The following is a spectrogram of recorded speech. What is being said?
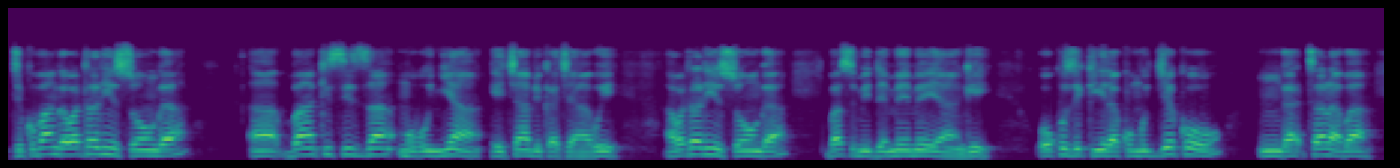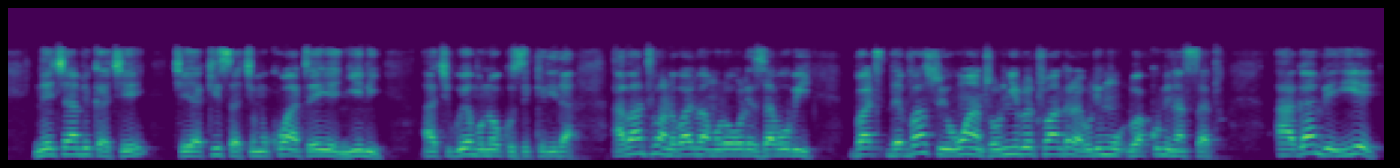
Nti kubanga watali nsonga uh, bankisiza mu bunya ekyambika kyabwe. Awatali nsonga basumidde emmeeme yange okuzikirira kumugjeko nga talaba. N'ekyambika kye kyeyakisa kimukwate yennyini akigwembu n'okuzikirira. Abantu bano baali bamulowoleza bubi but the verse we want olunyi lwe twagala lulimu lwa kumi na ssatu. Agambye ye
